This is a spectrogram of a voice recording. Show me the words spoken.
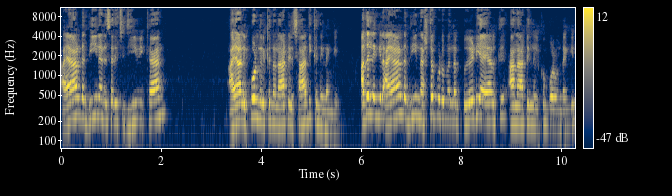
അയാളുടെ ദീൻ അനുസരിച്ച് ജീവിക്കാൻ അയാൾ ഇപ്പോൾ നിൽക്കുന്ന നാട്ടിൽ സാധിക്കുന്നില്ലെങ്കിൽ അതല്ലെങ്കിൽ അയാളുടെ ദീൻ നഷ്ടപ്പെടുമെന്ന പേടി അയാൾക്ക് ആ നാട്ടിൽ നിൽക്കുമ്പോൾ ഉണ്ടെങ്കിൽ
